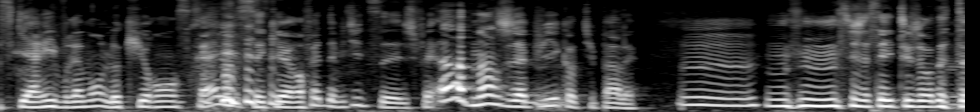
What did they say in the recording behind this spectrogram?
ce qui arrive vraiment, l'occurrence réelle, c'est que en fait d'habitude, je fais ah mince, j'ai appuyé quand tu parlais. Hmm. Mhm, J'essaye toujours de te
